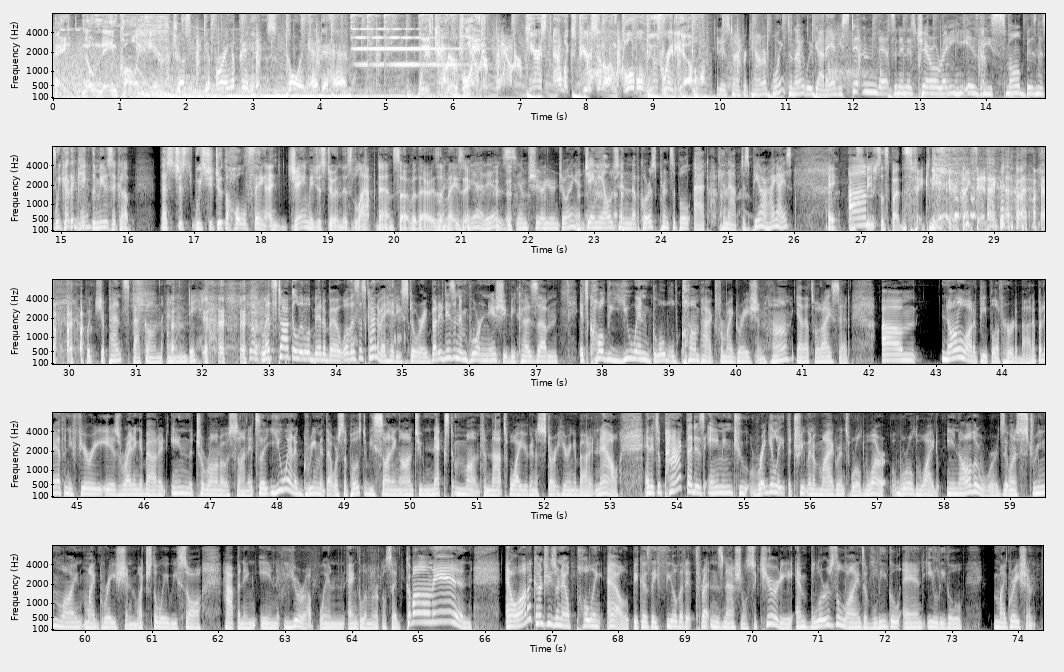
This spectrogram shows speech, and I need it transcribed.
Hey, no name calling here. Just differing opinions going head to head. With Counterpoint. Here's Alex Pearson on Global News Radio. It is time for Counterpoint. Tonight we've got Andy Stinton dancing in his chair already. He is the small business. We got to keep the music up. That's just we should do the whole thing. And Jamie just doing this lap dance over there is amazing. Yeah, it is. I'm sure you're enjoying it. Jamie Ellerton, of course, principal at Conaptus PR. Hi, guys. Hey, I'm speechless by this fake news here. Thanks, Andy. Put your pants back on, Andy. Let's talk a little bit about. Well, this is kind of a heady story, but it is an important issue because um, it's called the UN Global Compact for Migration. Huh? Yeah, that's what I said. Um, not a lot of people have heard about it, but Anthony Furey is writing about it in the Toronto Sun. It's a UN agreement that we're supposed to be signing on to next month, and that's why you're going to start hearing about it now. And it's a pact that is aiming to regulate the treatment of migrants worldwide. In other words, they want to streamline migration, much the way we saw happening in Europe when Angela Merkel said, Come on in! And a lot of countries are now pulling out because they feel that it threatens national security and blurs the lines of legal and illegal illegal migration.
